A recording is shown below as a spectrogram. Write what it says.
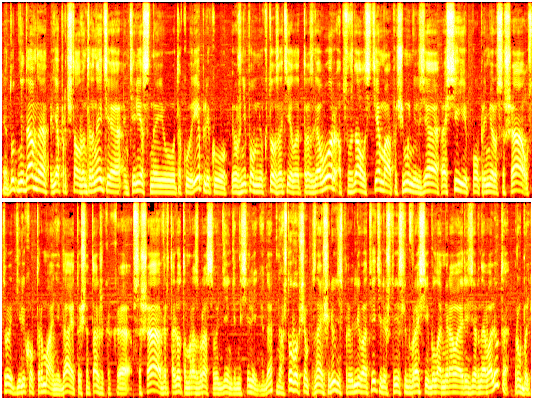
И тут недавно я прочитал в интернете интересную такую реплику, я уже не помню, кто затеял этот разговор, обсуждалась тема, почему нельзя России, по примеру США, устроить геликоптер мани, да, и точно так же, как э, в США, вертолетом разбрасывать деньги населению, да. На что, в общем, знающие люди справедливо ответили, что если бы в России была мировая резервная валюта, рубль,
